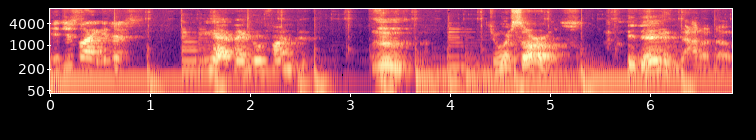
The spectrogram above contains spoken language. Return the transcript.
goddamn? It just like it just You gotta think who funded it. mm, George Soros. He did? I don't know.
